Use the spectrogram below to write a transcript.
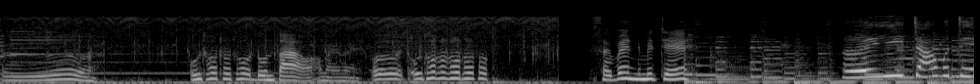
เออ อุ้ยโทษโทษโทษโดนตาเหรอเอาใหม่ใหม่เอออุ้ยโทษโทษโทษโทษใส่แว่นนี่ไหมเจ๊ เฮ้ยเจ้าปะเจ๊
